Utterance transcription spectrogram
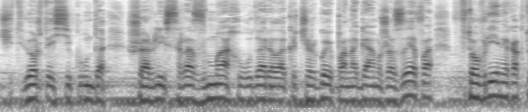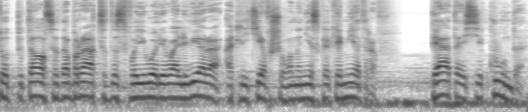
Четвертая секунда. Шарли с размаху ударила кочергой по ногам Жозефа, в то время как тот пытался добраться до своего револьвера, отлетевшего на несколько метров. Пятая секунда.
